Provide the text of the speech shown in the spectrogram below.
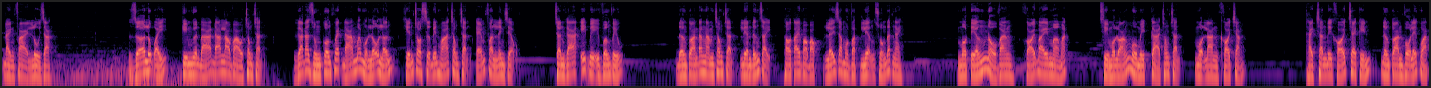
Đành phải lùi ra. Giữa lúc ấy, Kim Nguyên Bá đã lao vào trong trận. Gã đã dùng côn khoét đá mất một lỗ lớn, Khiến cho sự biến hóa trong trận kém phần linh diệu. Chân gã ít bị vướng víu. Đường toàn đang nằm trong trận, liền đứng dậy, Thò tay vào bọc, lấy ra một vật liệng xuống đất ngay. Một tiếng nổ vang, Khói bay mở mắt. Chỉ một loáng mù mịt cả trong trận, Một làn khói trắng. Thạch trận bị khói che kín, Đường toàn vội lấy quạt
